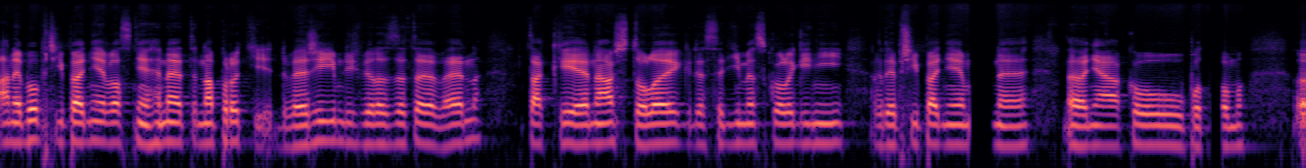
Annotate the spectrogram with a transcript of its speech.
anebo případně vlastně hned naproti dveřím, když vylezete ven, tak je náš stolek, kde sedíme s kolegyní a kde případně je možné eh, nějakou potom eh,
